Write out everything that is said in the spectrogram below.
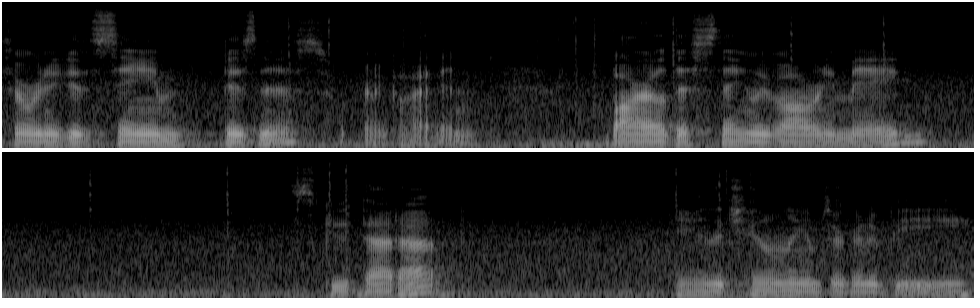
So we're going to do the same business. We're going to go ahead and borrow this thing we've already made. Scoot that up. And the channel names are going to be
